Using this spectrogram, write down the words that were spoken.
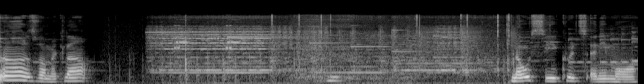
Ja, das war mir klar. No secrets anymore.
